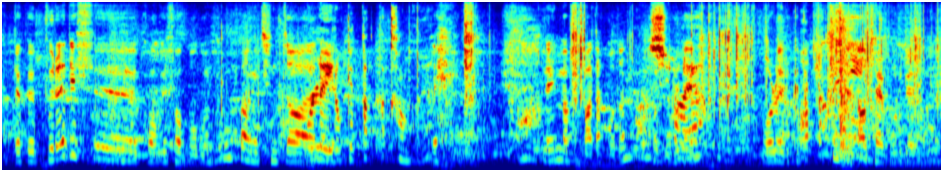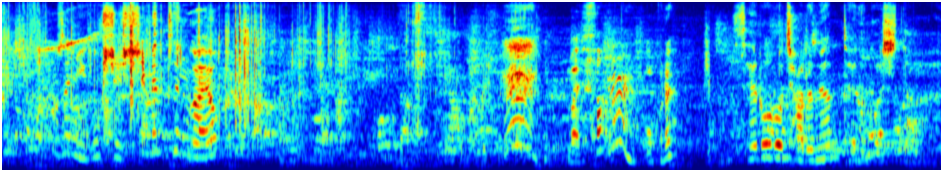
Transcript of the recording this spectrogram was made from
그때 그 브레디스 거기서 먹은 소금빵이 진짜 원래 이렇게 딱딱한 거예요? 내 입맛 맞았거든? 싫어요? 원래, 원래 이렇게 딱딱한지 나 잘 모르겠는데 선생님 이거 혹시 시멘트인가요? 맛있어? 응. 어 그래? 세로로 자르면 되는 것이다.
